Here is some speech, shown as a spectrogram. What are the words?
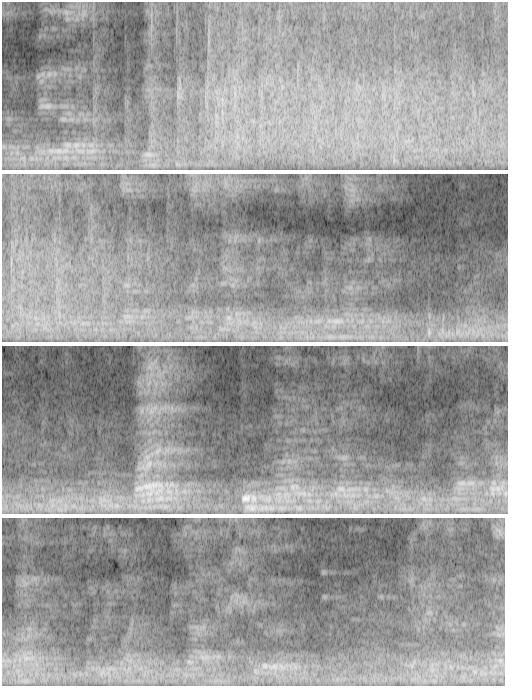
तर उमेदवार राष्ट्रवादीचा राष्ट्रीय अध्यक्ष मला तेवढा अधिकार आहे पण पुन्हा मित्रांनो सांगतोय जागा महायुतीमध्ये वाटून दिला तर नाहीतर पुन्हा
